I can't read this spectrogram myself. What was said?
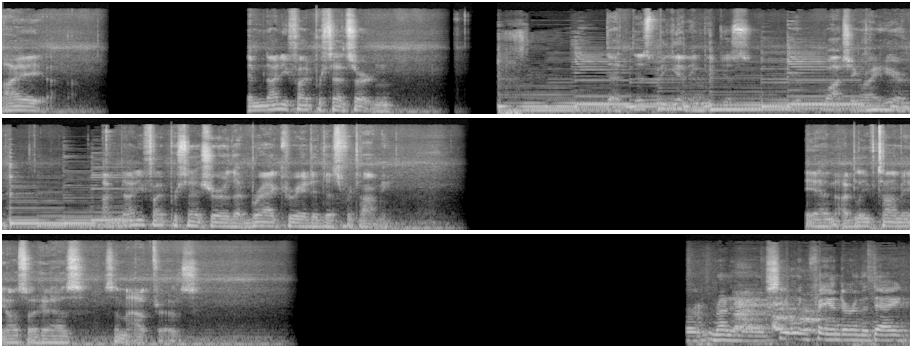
I am 95% certain this beginning you just you're watching right here, I'm 95% sure that Brad created this for Tommy. And I believe Tommy also has some outros. We're running a ceiling fan during the day.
